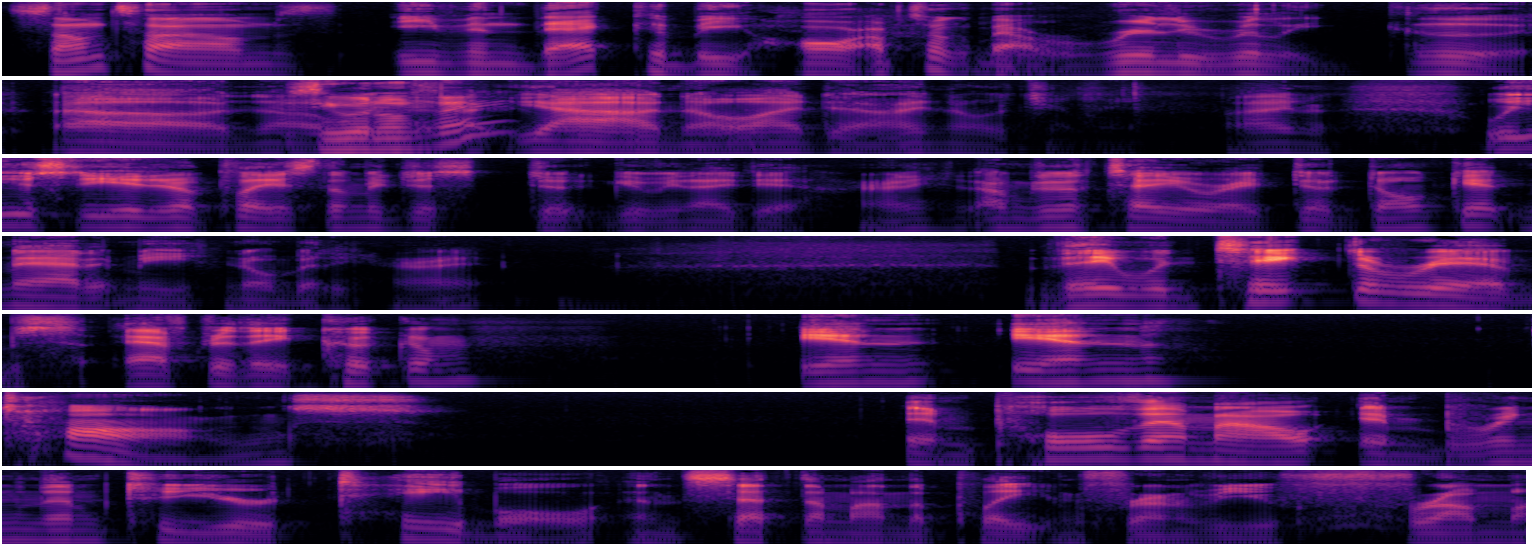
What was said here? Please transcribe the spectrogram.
sometimes even that could be hard. I'm talking about really, really good. Oh no! See what I'm saying? Yeah, no, I, I know what you mean. I know. We used to eat at a place. Let me just do, give you an idea. All right, I'm going to tell you right. do- Don't get mad at me, nobody. All right. they would take the ribs after they cook them in in tongs and pull them out and bring them to your table and set them on the plate in front of you from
